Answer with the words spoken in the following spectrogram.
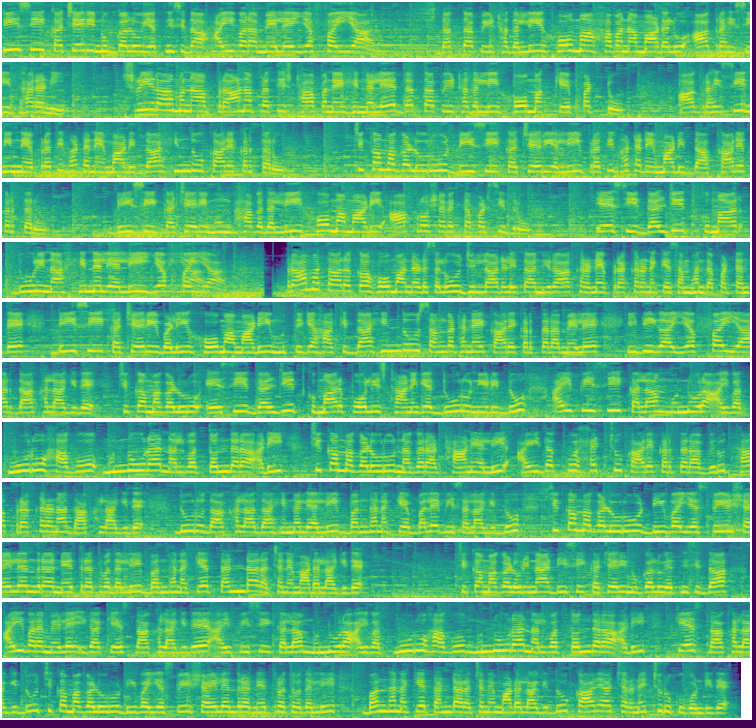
DC ಕಚೇರಿ ನುಗ್ಗಲು ಯತ್ನಿಸಿದ ಐವರ ಮೇಲೆ ಎಫ್ಐಆರ್. ದತ್ತಪೀಠದಲ್ಲಿ ಹೋಮ ಹವನ ಮಾಡಲು ಆಗ್ರಹಿಸಿ ಧರಣಿ. ಶ್ರೀರಾಮನ ಪ್ರಾಣ ಪ್ರತಿಷ್ಠಾಪನೆ ಹಿನ್ನೆಲೆ ದತ್ತಪೀಠದಲ್ಲಿ ಹೋಮಕ್ಕೆ ಪಟ್ಟು. ಆಗ್ರಹಿಸಿ ನಿನ್ನೆ ಪ್ರತಿಭಟನೆ ಮಾಡಿದ್ದ ಹಿಂದೂ ಕಾರ್ಯಕರ್ತರು. ಚಿಕ್ಕಮಗಳೂರು ಡಿಸಿ ಕಚೇರಿಯಲ್ಲಿ ಪ್ರತಿಭಟನೆ ಮಾಡಿದ್ದ ಕಾರ್ಯಕರ್ತರು. ಡಿಸಿ ಕಚೇರಿ ಮುಂಭಾಗದಲ್ಲಿ ಹೋಮ ಮಾಡಿ ಆಕ್ರೋಶ ವ್ಯಕ್ತಪಡಿಸಿದ್ರು. ಎಸಿ ದಲ್ಜೀತ್ ಕುಮಾರ್ ದೂರಿನ ಹಿನ್ನೆಲೆಯಲ್ಲಿ ಎಫ್ಐಆರ್. ರಾಮತಾರಕ ಹೋಮ ನಡೆಸಲು ಜಿಲ್ಲಾಡಳಿತ ನಿರಾಕರಣೆ ಪ್ರಕರಣಕ್ಕೆ ಸಂಬಂಧಪಟ್ಟಂತೆ ಡಿಸಿ ಕಚೇರಿ ಬಳಿ ಹೋಮ ಮಾಡಿ ಮುತ್ತಿಗೆ ಹಾಕಿದ್ದ ಹಿಂದೂ ಸಂಘಟನೆ ಕಾರ್ಯಕರ್ತರ ಮೇಲೆ ಇದೀಗ ಎಫ್ಐಆರ್ ದಾಖಲಾಗಿದೆ. ಚಿಕ್ಕಮಗಳೂರು ಎಸಿ ದಲ್ಜೀತ್ ಕುಮಾರ್ ಪೊಲೀಸ್ ಠಾಣೆಗೆ ದೂರು ನೀಡಿದ್ದು, ಐಪಿಸಿ ಕಲಂ ಮುನ್ನೂರ ಐವತ್ಮೂರು ಹಾಗೂ ಮುನ್ನೂರ ನಲವತ್ತೊಂದರ ಅಡಿ ಚಿಕ್ಕಮಗಳೂರು ನಗರ ಠಾಣೆಯಲ್ಲಿ ಐದಕ್ಕೂ ಹೆಚ್ಚು ಕಾರ್ಯಕರ್ತರ ವಿರುದ್ಧ ಪ್ರಕರಣ ದಾಖಲಾಗಿದೆ. ದೂರು ದಾಖಲಾದ ಹಿನ್ನೆಲೆಯಲ್ಲಿ ಬಂಧನಕ್ಕೆ ಬಲೆ ಬೀಸಲಾಗಿದ್ದು, ಚಿಕ್ಕಮಗಳೂರು ಡಿವೈಎಸ್ಪಿ ಶೈಲೇಂದ್ರ ನೇತೃತ್ವದಲ್ಲಿ ಬಂಧನಕ್ಕೆ ತಂಡ ರಚನೆ ಮಾಡಲಾಗಿದೆ. ಚಿಕ್ಕಮಗಳೂರಿನ ಡಿಸಿ ಕಚೇರಿ ನುಗ್ಗಲು ಯತ್ನಿಸಿದ್ದ ಐವರ ಮೇಲೆ ಈಗ ಕೇಸ್ ದಾಖಲಾಗಿದೆ. ಐಪಿಸಿ ಕಲಂ ಮುನ್ನೂರ ಐವತ್ಮೂರು ಹಾಗೂ ಮುನ್ನೂರ ನಲವತ್ತೊಂದರ ಅಡಿ ಕೇಸ್ ದಾಖಲಾಗಿದ್ದು, ಚಿಕ್ಕಮಗಳೂರು ಡಿವೈಎಸ್ಪಿ ಶೈಲೇಂದ್ರ ನೇತೃತ್ವದಲ್ಲಿ ಬಂಧನಕ್ಕೆ ತಂಡ ರಚನೆ ಮಾಡಲಾಗಿದ್ದು, ಕಾರ್ಯಾಚರಣೆ ಚುರುಕುಗೊಂಡಿದೆ.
